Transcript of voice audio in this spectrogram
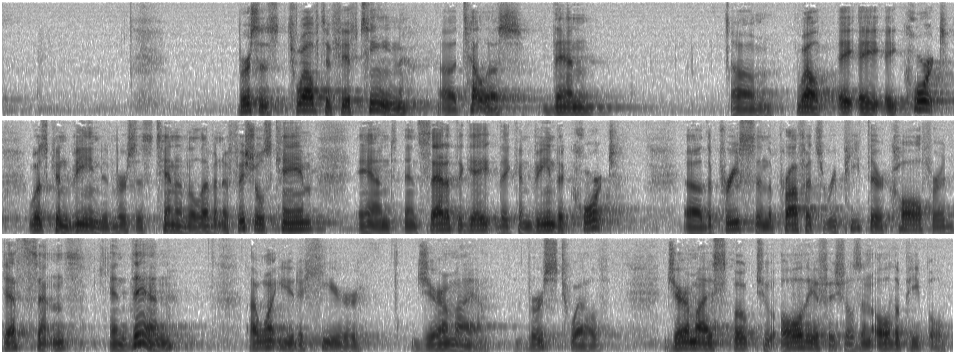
Verses 12 to 15 uh, tell us then, um, well, a, a, a, court was convened in verses 10 and 11. Officials came and, and sat at the gate. They convened a court. Uh, the priests and the prophets repeat their call for a death sentence. And then I want you to hear Jeremiah, verse 12 Jeremiah spoke to all the officials and all the people,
